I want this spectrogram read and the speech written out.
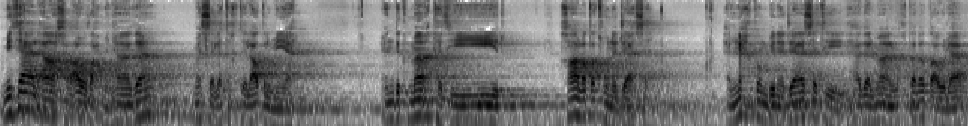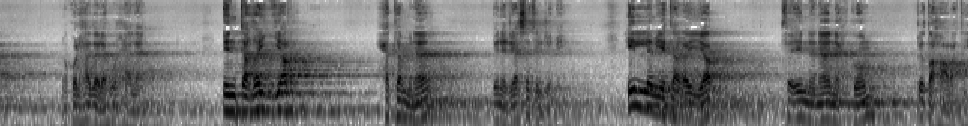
مثال آخر أوضح من هذا مسألة اختلاط المياه. عندك ماء كثير خالطته نجاسة. هل نحكم بنجاسة هذا الماء المختلط أو لا؟ نقول هذا له حالان. إن تغير حكمنا بنجاسة الجميع. إن لم يتغير فإننا نحكم بطهارته.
